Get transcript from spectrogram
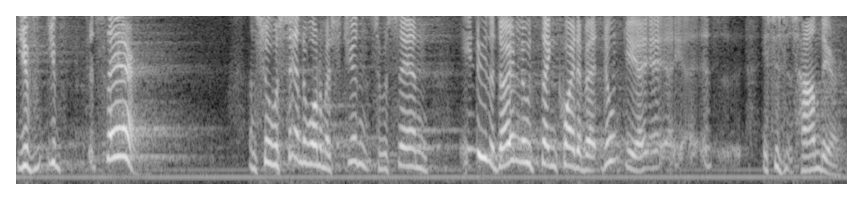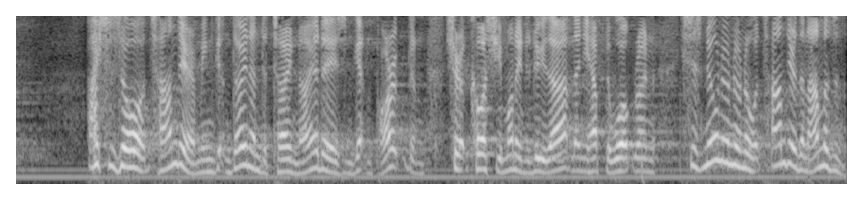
you've, you've, it's there. And so I was saying to one of my students, I was saying, You do the download thing quite a bit, don't you? He says, It's handier. I says, Oh, it's handy. I mean, getting down into town nowadays and getting parked, and sure, it costs you money to do that, and then you have to walk around. He says, No, no, no, no, it's handier than Amazon.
